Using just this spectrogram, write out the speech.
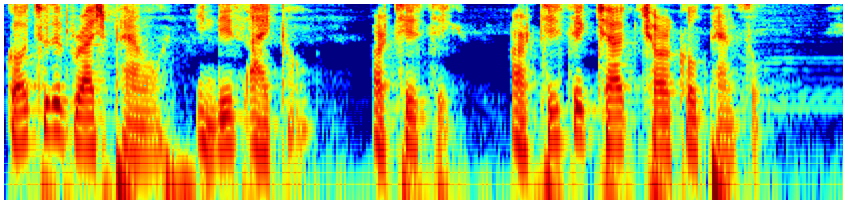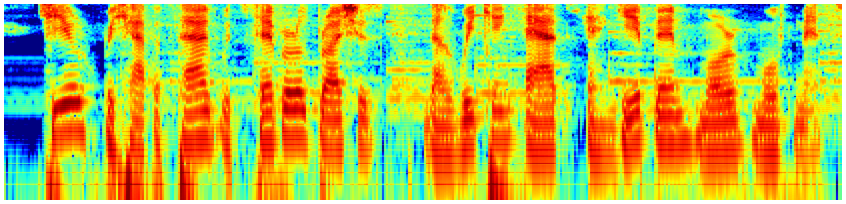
Go to the brush panel in this icon, Artistic, Artistic Chalk Charcoal Pencil. Here we have a pack with several brushes that we can add and give them more movement.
